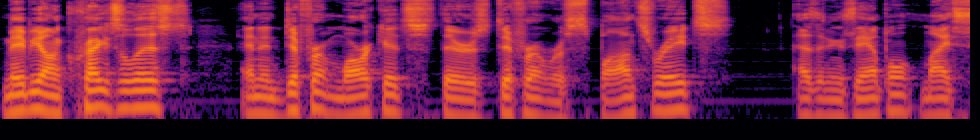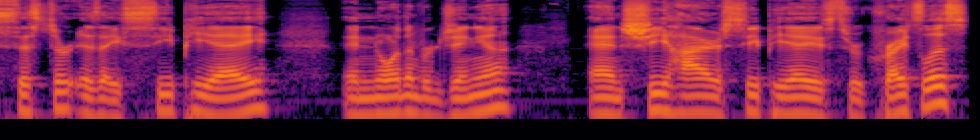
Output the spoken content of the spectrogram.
maybe on Craigslist, and in different markets, there's different response rates. As an example, my sister is a CPA in Northern Virginia, and she hires CPAs through Craigslist.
